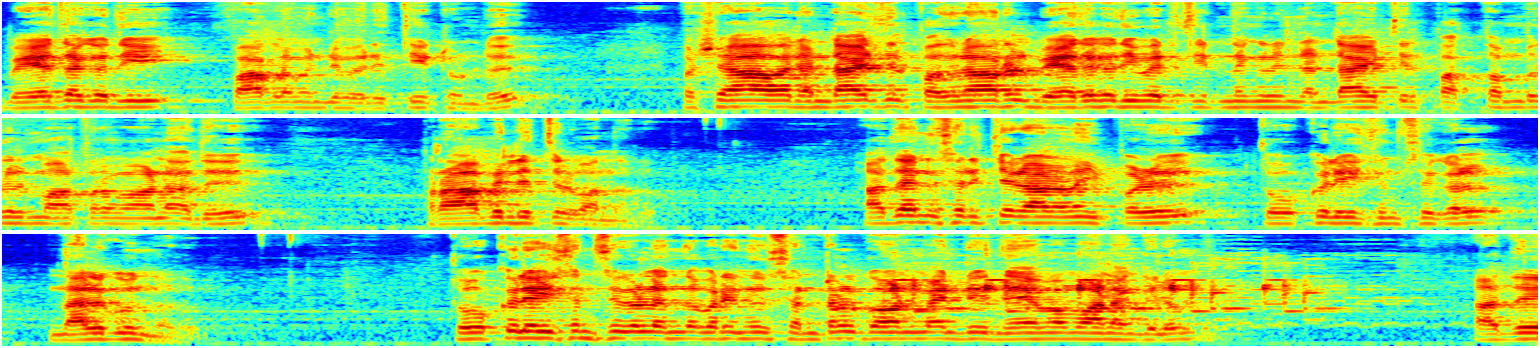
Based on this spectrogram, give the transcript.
ഭേദഗതി പാർലമെന്റ് വരുത്തിയിട്ടുണ്ട്. പക്ഷേ ആ രണ്ടായിരത്തി പതിനാറിൽ ഭേദഗതി വരുത്തിയിട്ടുണ്ടെങ്കിലും രണ്ടായിരത്തി പത്തൊമ്പതിൽ മാത്രമാണ് അത് പ്രാബല്യത്തിൽ വന്നത്. അതനുസരിച്ചിട്ടാണ് ഇപ്പോൾ തോക്ക് ലൈസൻസുകൾ നൽകുന്നത്. തോക്ക് ലൈസൻസുകൾ എന്ന് പറയുന്നത് സെൻട്രൽ ഗവൺമെന്റ് നിയമമാണെങ്കിലും അത്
